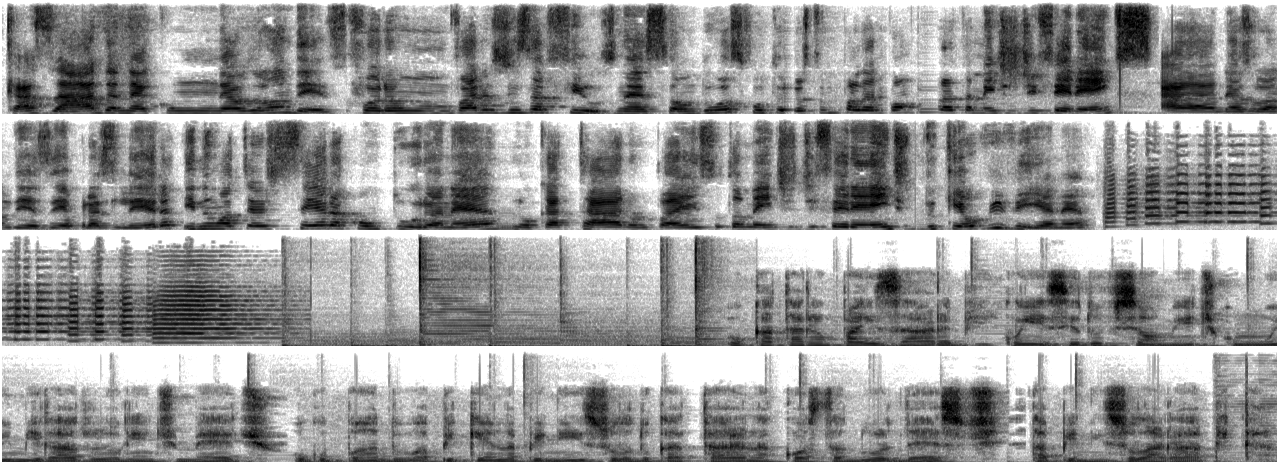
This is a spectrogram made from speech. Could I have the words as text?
casada, né, com um neozelandês. Foram vários desafios, né? São duas culturas completamente diferentes, a neozelandesa e a brasileira, e numa terceira cultura, né, no Catar, um país totalmente diferente do que eu vivia, né? O Catar é um país árabe conhecido oficialmente como um Emirado do Oriente Médio, ocupando a pequena península do Catar na costa nordeste da Península Arábica.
